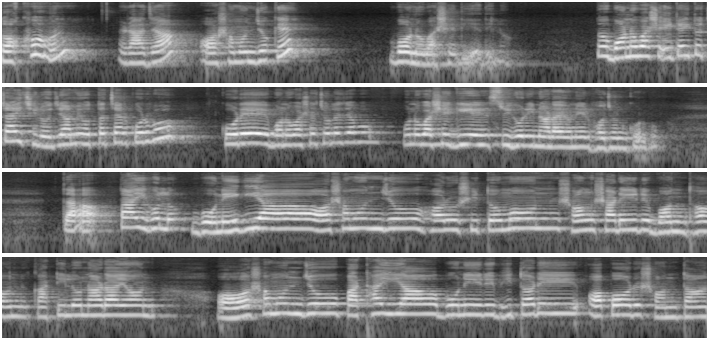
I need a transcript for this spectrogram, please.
তখন রাজা অসমঞ্জকে বনবাসে দিয়ে দিল। তো বনবাসে এটাই তো চাইছিল যে আমি অত্যাচার করব, করে বনবাসে চলে যাব, বনবাসে গিয়ে শ্রীহরি নারায়ণের ভজন করব। তা তাই হলো, বনে গিয়া অসামঞ্জ হরষিত মন, সংসারের বন্ধন কাটিল নারায়ণ। অসমঞ্জ পাঠাইয়া বনের ভিতরে অপর সন্তান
